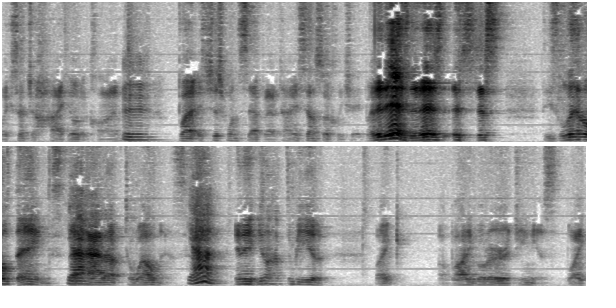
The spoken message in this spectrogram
like such a high hill to climb. mm, But it's just one step at a time. It sounds so cliche, but it is. It is. It's just these little things that add up to wellness. yeah. And it, you don't have to be a like a bodybuilder or a genius. Like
